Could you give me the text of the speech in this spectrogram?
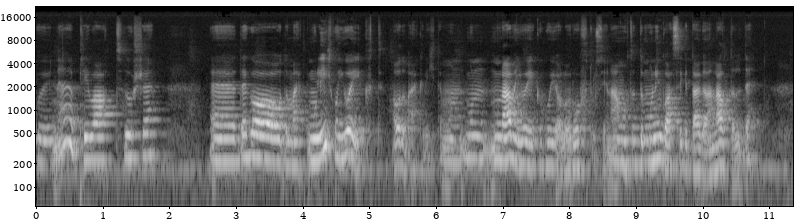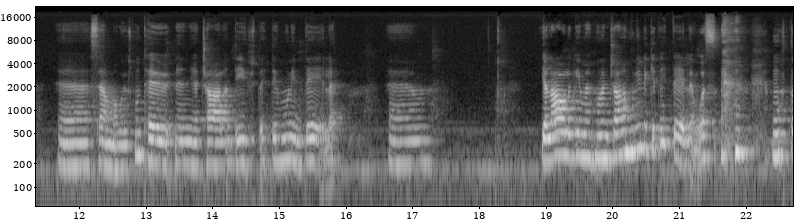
kuin privat tuossa. Det går automatiskt. Mun liikun juikt automatiskt. Mun mun mun laavan juikka hui ollut ruoftus ja mutta mun niin asia tagadan lautalde. Samma kuin just mun töynen ja chalan tiiftä, ettei munin teille. Ja laulakin me mun chala mun illekin tei teille. Mutta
